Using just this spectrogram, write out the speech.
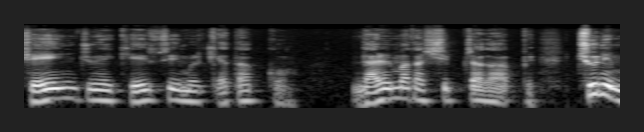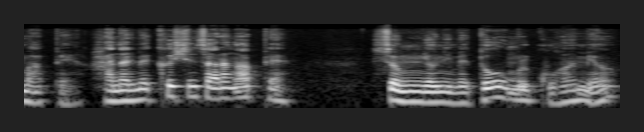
죄인 중에 개수임을 깨닫고 날마다 십자가 앞에 주님 앞에 하나님의 크신 사랑 앞에 성령님의 도움을 구하며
